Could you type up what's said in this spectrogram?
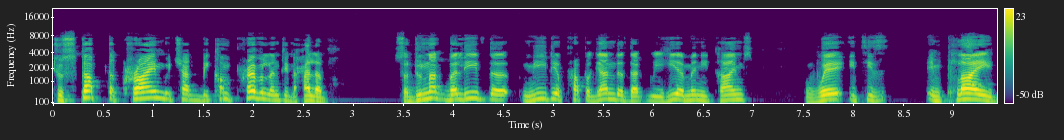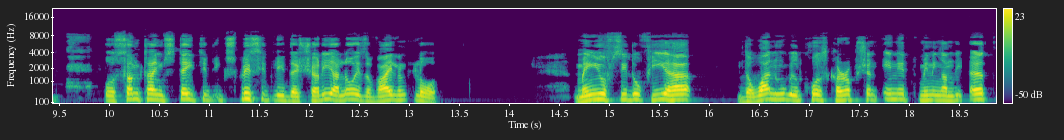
to stop the crime which had become prevalent in Halab. So do not believe the media propaganda that we hear many times where it is implied or sometimes stated explicitly the Sharia law is a violent law. من يفسد فيها the one who will cause corruption in it, meaning on the earth,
